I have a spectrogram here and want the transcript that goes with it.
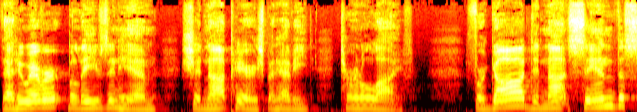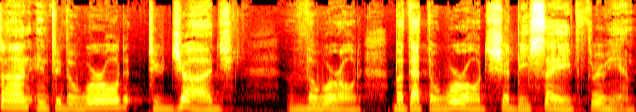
that whoever believes in him should not perish but have eternal life. For God did not send the Son into the world to judge the world, but that the world should be saved through him.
